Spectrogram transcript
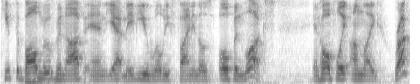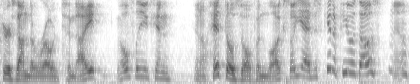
keep the ball movement up, and yeah, maybe you will be finding those open looks. And hopefully, unlike Rutgers on the road tonight, hopefully you can you know hit those open looks. So yeah, just get a few of those. You know,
